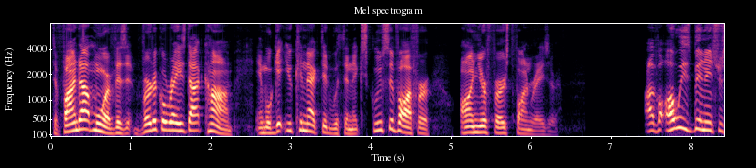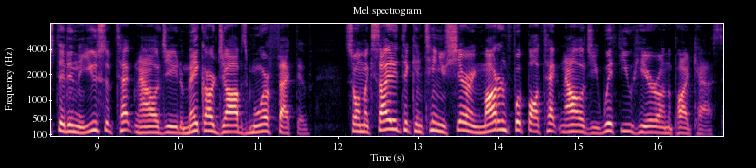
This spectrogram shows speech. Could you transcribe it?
To find out more, visit verticalraise.com and we'll get you connected with an exclusive offer on your first fundraiser. I've always been interested in the use of technology to make our jobs more effective, so I'm excited to continue sharing modern football technology with you here on the podcast.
